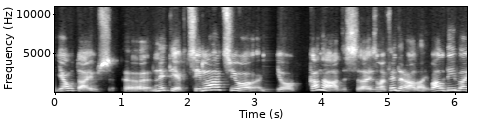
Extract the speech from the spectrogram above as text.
jautājums uh, netiek cilēts, jo, jo Kanādas domāju, federālajai valdībai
